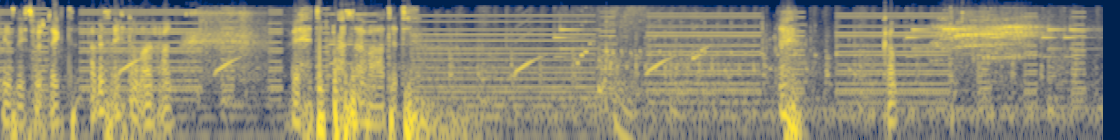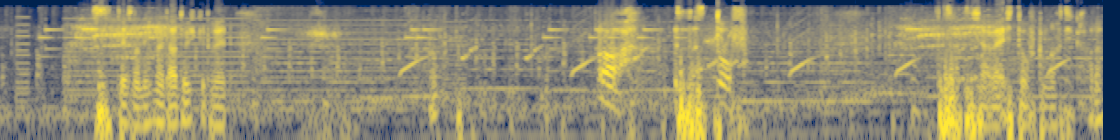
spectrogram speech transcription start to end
hier ist nichts versteckt. Alles echt am Anfang. Wer hätte das erwartet? Komm. Der ist noch nicht mal da durchgedreht. Oh, ist das doof. Das hat sich aber echt doof gemacht hier gerade.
